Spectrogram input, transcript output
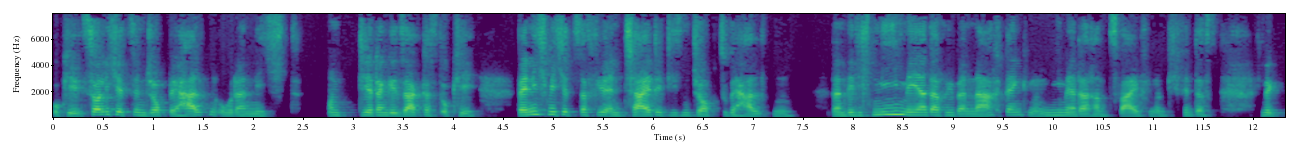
okay, soll ich jetzt den Job behalten oder nicht? Und dir dann gesagt hast, okay, wenn ich mich jetzt dafür entscheide, diesen Job zu behalten, dann will ich nie mehr darüber nachdenken und nie mehr daran zweifeln. Und ich finde das eine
